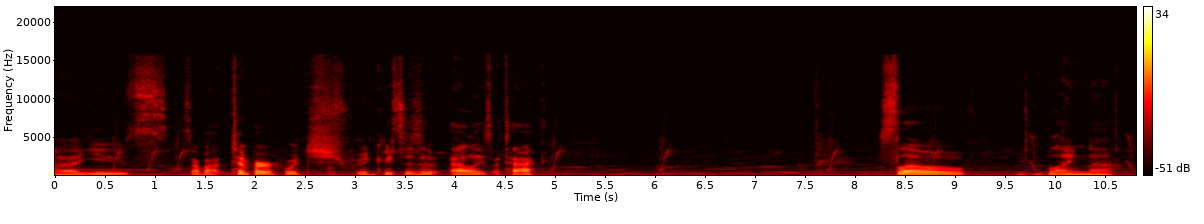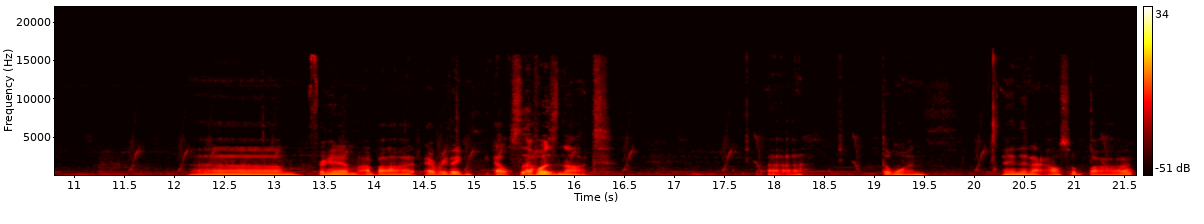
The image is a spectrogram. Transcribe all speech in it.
uh, use. So I bought Temper, which increases an ally's attack. Slow, blind. Uh, um, for him, I bought everything else that was not uh, the one. And then I also bought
